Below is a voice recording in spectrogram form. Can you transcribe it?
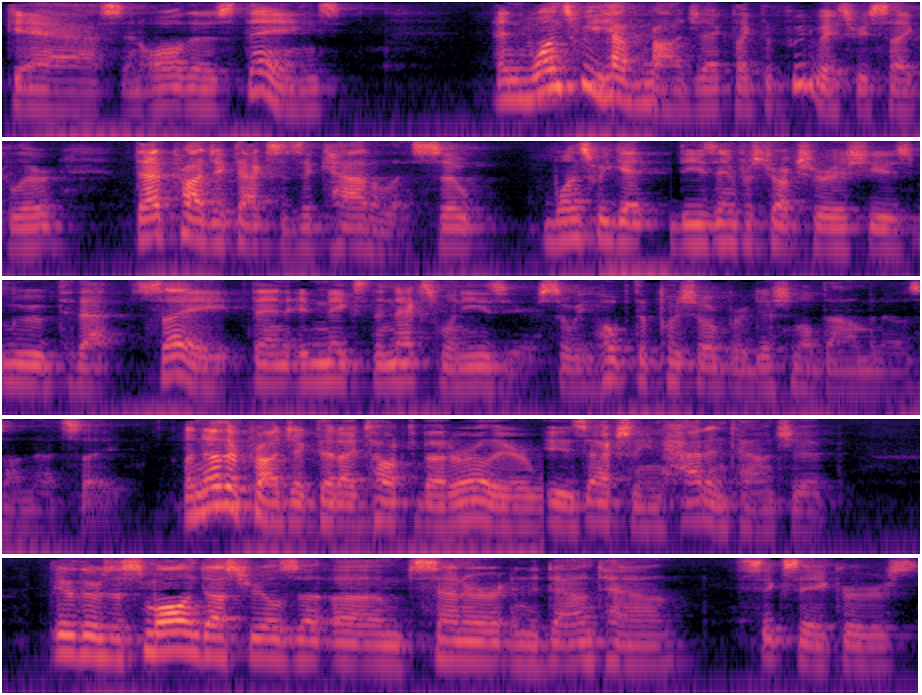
gas and all those things. And once we have a project like the food waste recycler, that project acts as a catalyst. So once we get these infrastructure issues moved to that site, then it makes the next one easier. So we hope to push over additional dominoes on that site. Another project that I talked about earlier is actually in Haddon Township. There's a small industrial um, center in the downtown, six acres,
